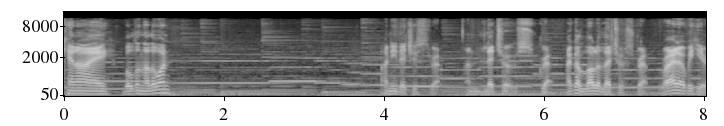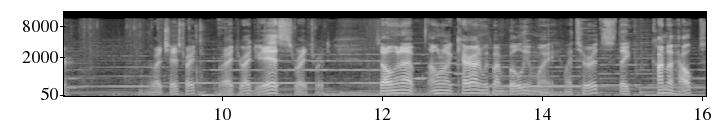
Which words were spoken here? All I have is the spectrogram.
Can I build another one? I need electro scrap. I need electro scrap. I got a lot of electro scrap right over here. Right chest, right? Right, right. Yes, right, right. So I'm gonna I'm gonna carry on with my building my my turrets. They kind of helped,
